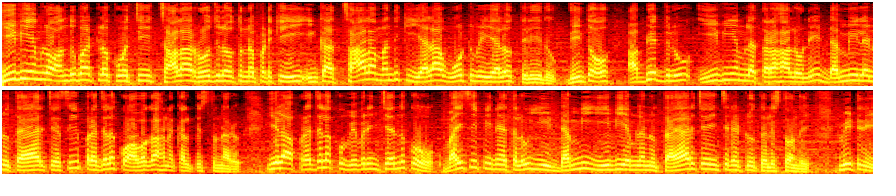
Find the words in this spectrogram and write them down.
ఈవీఎంలు అందుబాటులోకి వచ్చి చాలా రోజులవుతున్నప్పటికీ ఇంకా చాలా మందికి ఎలా ఓటు వేయాలో తెలియదు. దీంతో అభ్యర్థులు ఈవీఎంల తరహాలోనే డమ్మీలను తయారు చేసి ప్రజలకు అవగాహన కల్పిస్తున్నారు. ఇలా ప్రజలకు వివరించేందుకు వైసీపీ నేతలు ఈ డమ్మీ ఈవీఎంలను తయారు చేయించినట్లు తెలుస్తోంది. వీటిని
